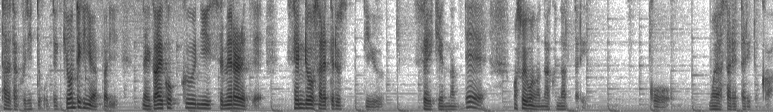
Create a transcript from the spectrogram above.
建てた国ってことで基本的にはやっぱり、ね、外国に攻められて占領されてるっていう政権なんで、まあ、そういうものがなくなったりこう燃やされたりとか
